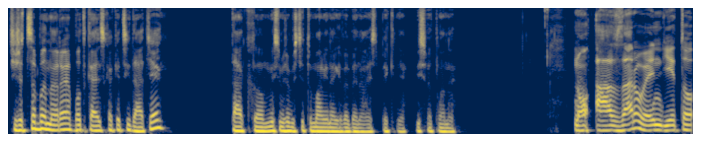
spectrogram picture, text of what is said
čiže cbnr.sk, keď si dáte, tak o, myslím, že by ste to mali na ich webe nájsť pekne vysvetlené. No a zároveň je to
